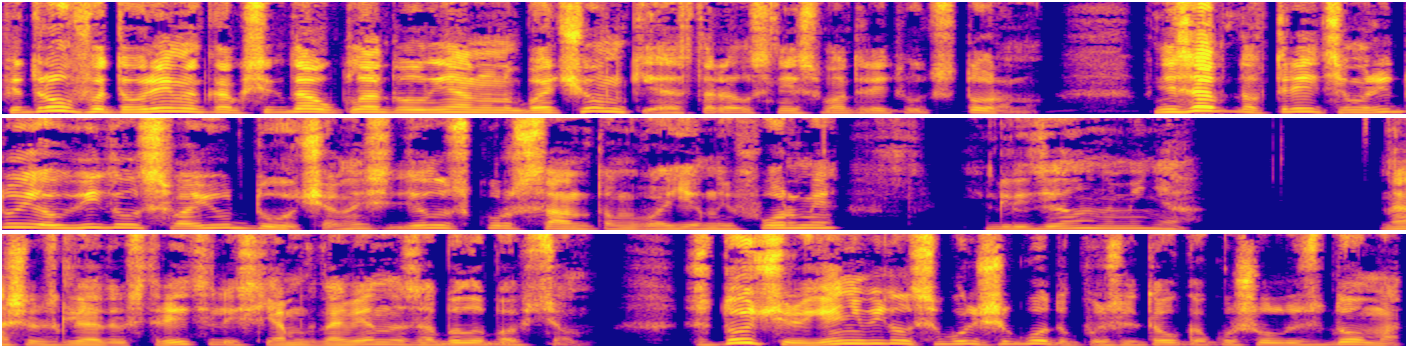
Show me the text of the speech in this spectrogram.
Петров в это время, как всегда, укладывал Яну на бочонки, я старался не смотреть в их сторону. Внезапно в третьем ряду я увидел свою дочь. Она сидела с курсантом в военной форме и глядела на меня. Наши взгляды встретились, я мгновенно забыл обо всем. С дочерью я не виделся больше года после того, как ушел из дома.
